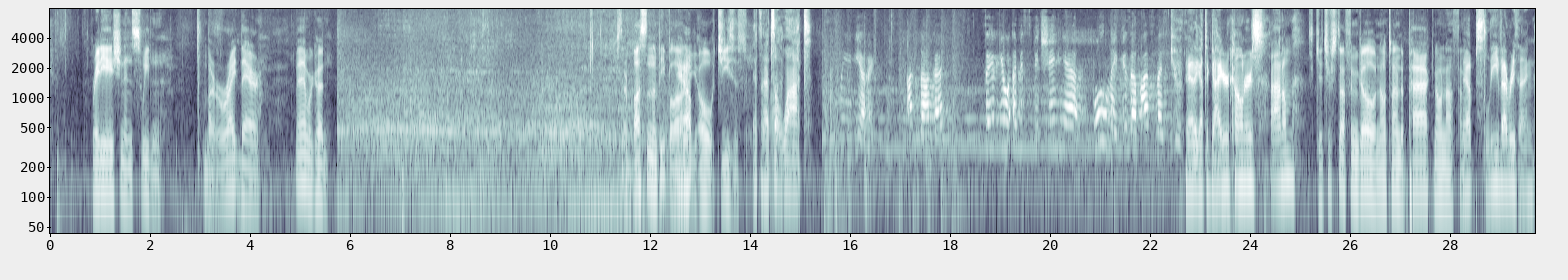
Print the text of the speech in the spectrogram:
radiation in Sweden. But right there, man, we're good. They're busting the people out. Yep. Oh, Jesus. That's, That's a lot. Yeah, they got the Geiger counters on them. Just get your stuff and go. No time to pack, no nothing. Yep, sleeve everything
